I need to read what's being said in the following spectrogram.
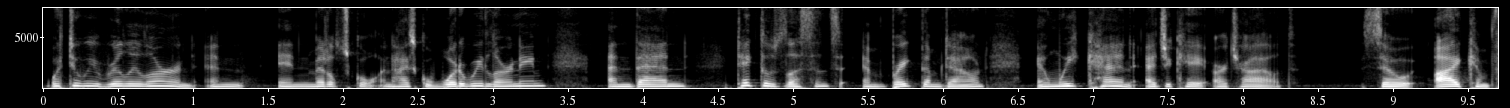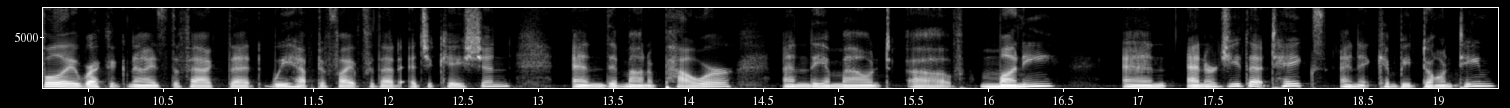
What do we really learn in, in middle school and high school? What are we learning? And then take those lessons and break them down, and we can educate our child. So I can fully recognize the fact that we have to fight for that education and the amount of power and the amount of money and energy that takes, and it can be daunting.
